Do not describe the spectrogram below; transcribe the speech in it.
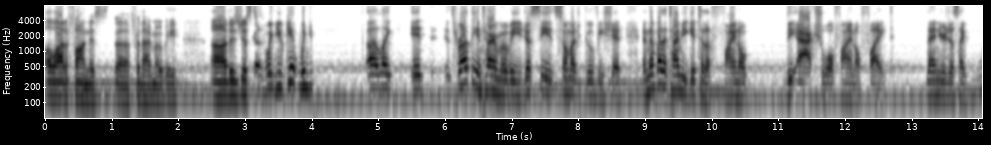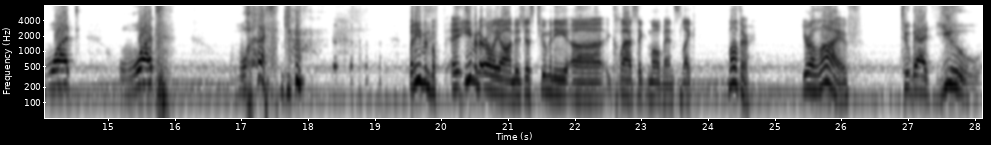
a lot of fondness uh, for that movie. Uh, there's just because when you get when you uh, like it, it throughout the entire movie you just see so much goofy shit and then by the time you get to the final the actual final fight then you're just like what what what But even bef- uh, even early on, there's just too many uh, classic moments like, "Mother, you're alive." too bad you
